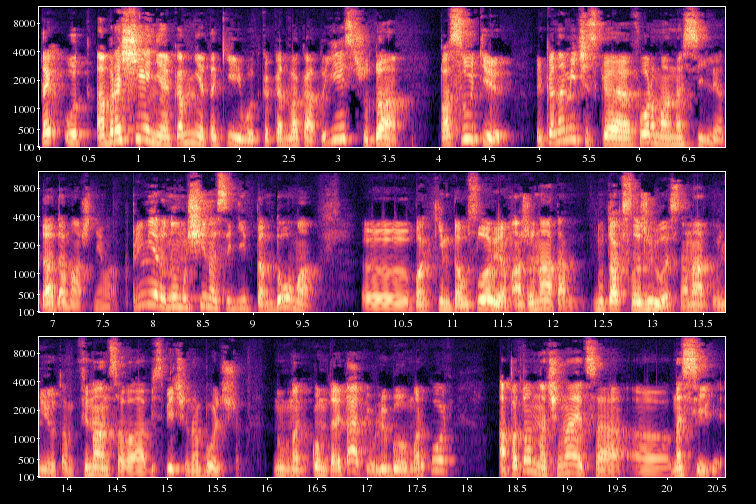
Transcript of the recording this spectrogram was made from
Так, вот обращения ко мне такие вот, как адвокату, есть, что да, по сути, экономическая форма насилия, да, домашнего. К примеру, ну, мужчина сидит там дома по каким-то условиям, а жена там, ну, так сложилось, она у нее там финансово обеспечена больше. Ну, на каком-то этапе у любого морковь, а потом начинается э, насилие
